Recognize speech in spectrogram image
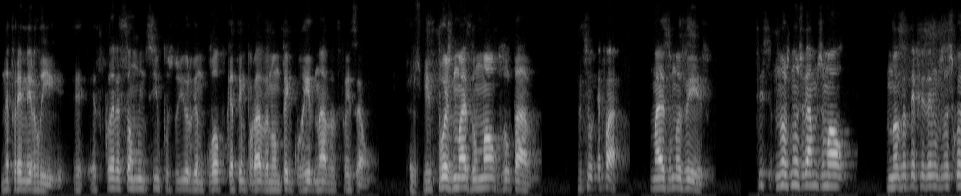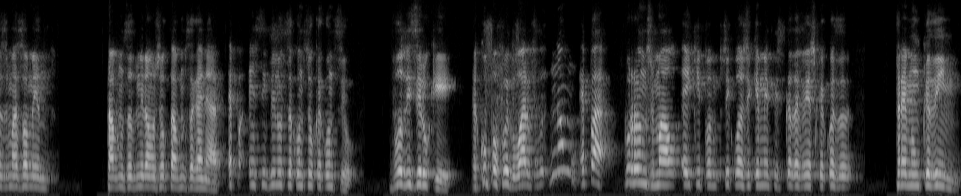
na Premier League, a declaração muito simples do Jurgen Klopp que a temporada não tem corrido nada de feição. E depois de mais um mau resultado, epá, mais uma vez, nós não jogámos mal, nós até fizemos as coisas mais ou menos. Estávamos a admirar um jogo, estávamos a ganhar. Epá, em 5 minutos aconteceu o que aconteceu. Vou dizer o quê? A culpa foi do árbitro? Não, é pá, correu-nos mal. A equipa psicologicamente, isto cada vez que a coisa trema um bocadinho,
